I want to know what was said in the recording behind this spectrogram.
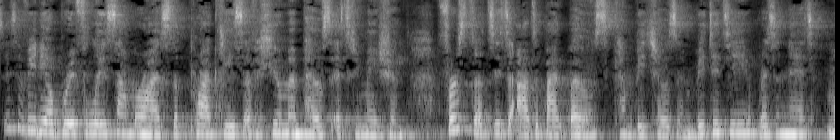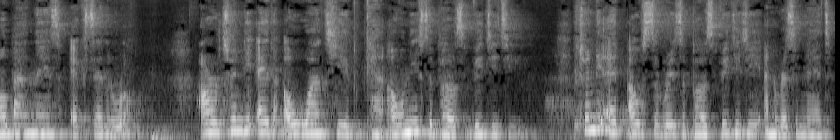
This video briefly summarizes the practice of human pose estimation. First, these are the backbones can be chosen, VGG, ResNet, MobileNet, etc. Our 2801 chip can only support VGG. 2803 supports VGG and ResNet.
